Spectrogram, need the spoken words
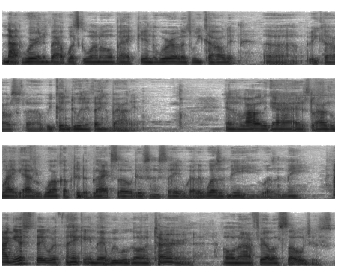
not worrying about what's going on back in the world, as we call it, uh, because uh, we couldn't do anything about it. And a lot of the guys, a lot of the white guys would walk up to the black soldiers and say, well, it wasn't me, it wasn't me. I guess they were thinking that we were going to turn on our fellow soldiers.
